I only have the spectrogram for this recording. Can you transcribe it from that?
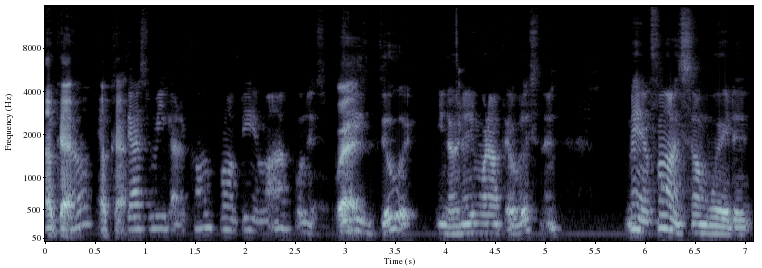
Okay, You know? Okay. That's where you got to come from, being mindfulness. Right. Please do it. You know, and anyone out there listening, man, find some way to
